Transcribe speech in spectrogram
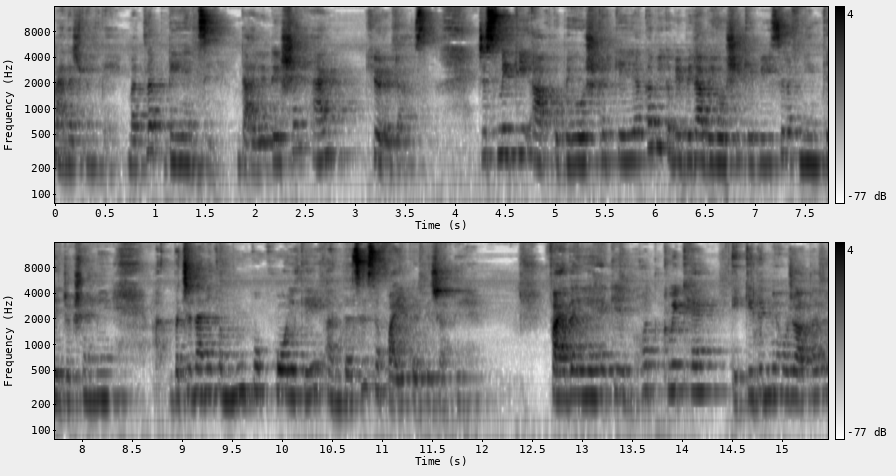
मैनेजमेंट पे मतलब डीएनसी डायलिटेशन एंड क्यूरेटास जिसमें कि आपको बेहोश करके या कभी कभी बिना बेहोशी के भी सिर्फ़ नींद के इंजेक्शन में बच्चेदानी का मुँह को खोल के अंदर से सफ़ाई कर दी जाती है। फ़ायदा यह है कि बहुत क्विक है, एक ही दिन में हो जाता है,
